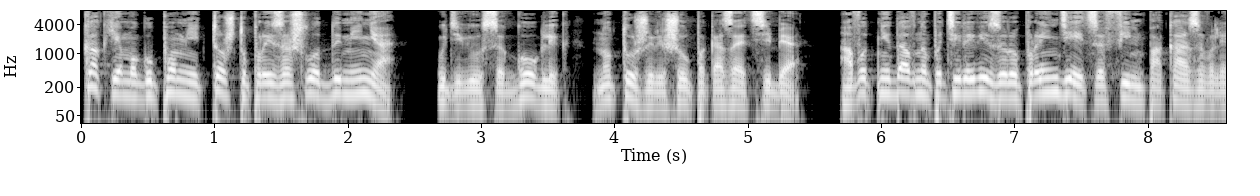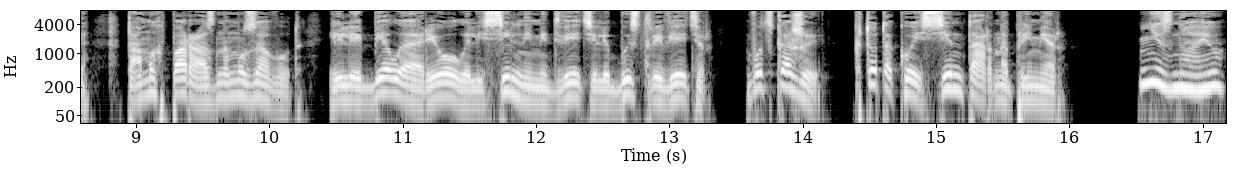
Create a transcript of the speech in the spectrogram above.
Как я могу помнить то, что произошло до меня?» Удивился Гоглик, но тоже решил показать себя. А вот недавно по телевизору про индейцев фильм показывали. Там их по-разному зовут. Или Белый Орел, или Сильный Медведь, или Быстрый Ветер. Вот скажи, кто такой Синтар, например? Не знаю.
